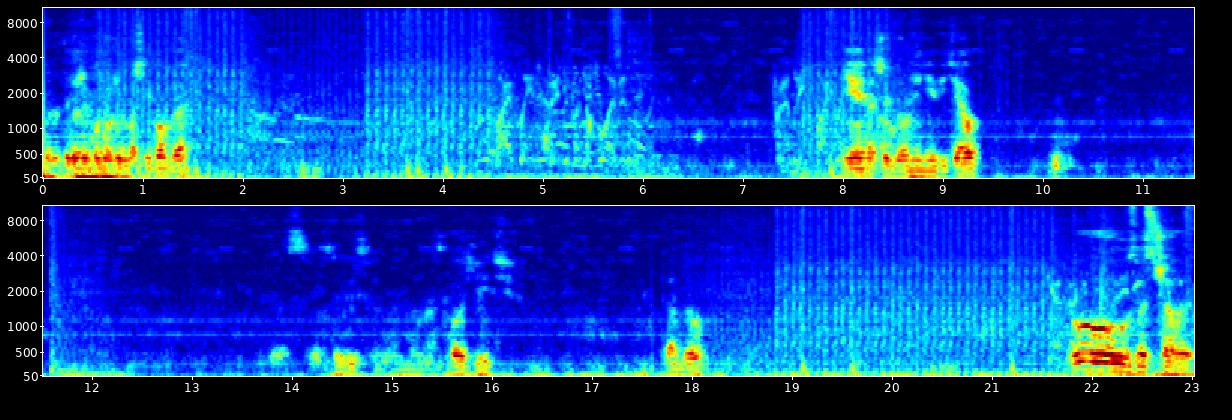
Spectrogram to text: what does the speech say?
to do tego, że podłożył właśnie bombę. Nie wiem, dlaczego on mnie nie widział. Tam był. Uuu, złe strzały.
